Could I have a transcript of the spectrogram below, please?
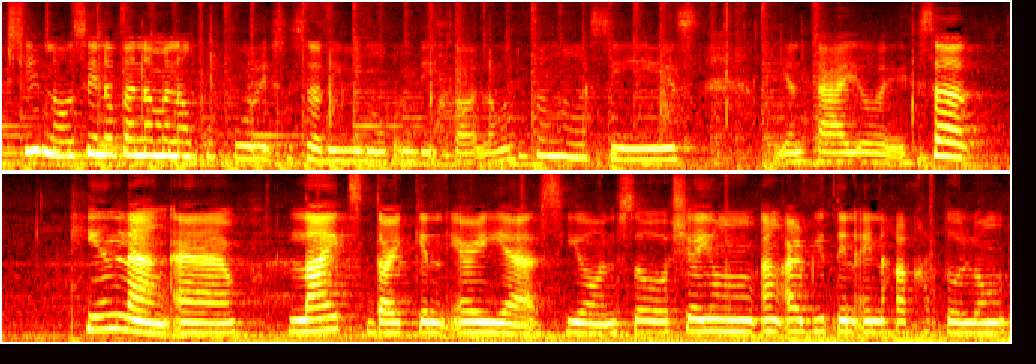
Sino? Sino pa naman ang pupuri sa sarili mo kundi ka lang? Di ba mga sis? Yan tayo eh. So, yun lang. Uh, lights, darken areas. Yun. So, siya yung, ang arbutin ay nakakatulong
